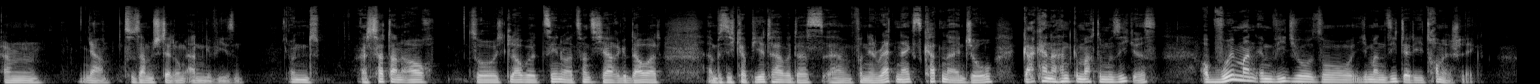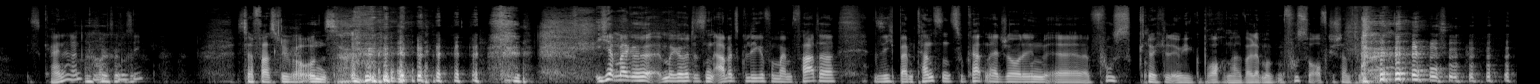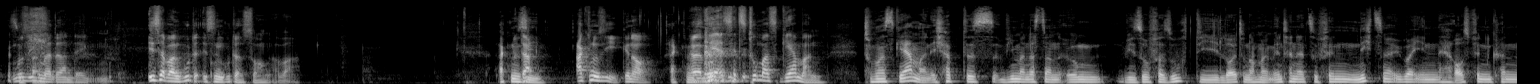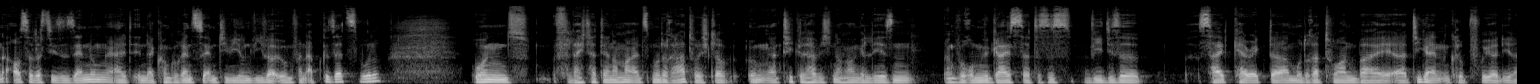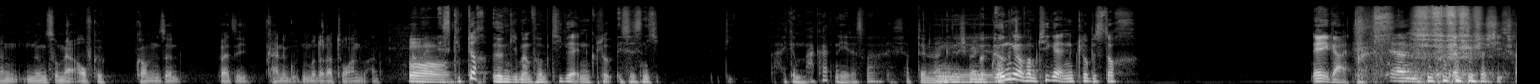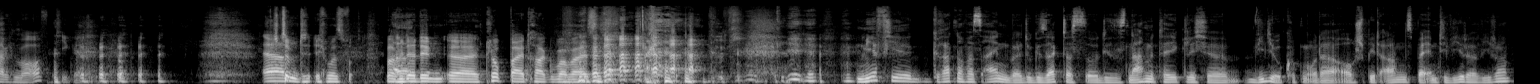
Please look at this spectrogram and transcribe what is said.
ähm, ja, Zusammenstellung angewiesen. Und es hat dann auch so, ich glaube, 10 oder 20 Jahre gedauert, äh, bis ich kapiert habe, dass äh, von den Rednecks Cut Night Joe gar keine handgemachte Musik ist, obwohl man im Video so jemanden sieht, der die Trommel schlägt. Ist keine handgemachte Musik? Ist ja fast wie bei uns. ich habe mal, gehör, mal gehört, dass ein Arbeitskollege von meinem Vater sich beim Tanzen zu Cut Night Joe den äh, Fußknöchel irgendwie gebrochen hat, weil er mit dem Fuß so aufgestanden ist. Muss ich mal dran denken. Ist aber ein guter, ist ein guter Song, aber. Agnosie. Agnosie, genau. Agnosie. Äh, wer ist jetzt Thomas Germann? Thomas Germann. Ich habe das, wie man das dann irgendwie so versucht, die Leute nochmal im Internet zu finden, nichts mehr über ihn herausfinden können, außer dass diese Sendung halt in der Konkurrenz zu MTV und Viva irgendwann abgesetzt wurde. Und vielleicht hat er nochmal als Moderator, ich glaube, irgendeinen Artikel habe ich nochmal gelesen, irgendwo rumgegeistert. Das ist wie diese Side-Character-Moderatoren bei äh, Tigerentenclub früher, die dann nirgendwo mehr aufgekommen sind, weil sie keine guten Moderatoren waren. Oh. Es gibt doch irgendjemand vom Tigerentenclub, ist es nicht Heike Mackert? Nee, das war. Ich habe den lange nicht mehr Nee. geguckt. Irgendjemand vom Tigerentenclub ist doch. Nee, egal. ähm, das schreibe ich mal auf. Tiger. Ähm, Stimmt, ich muss mal wieder den äh, Clubbeitrag überweisen. Mir fiel gerade noch was ein, weil du gesagt hast, so dieses nachmittägliche Video gucken oder auch spät abends bei MTV oder Viva.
